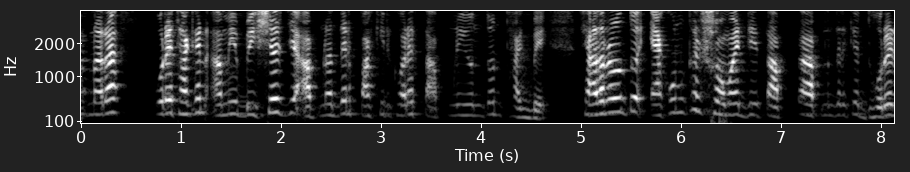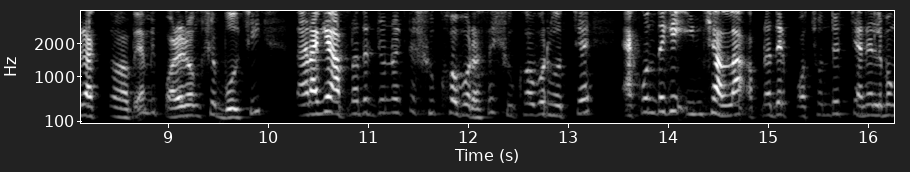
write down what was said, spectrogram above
আপনারা করে থাকেন, আমি বিশ্বাস যে আপনাদের পাখির ঘরে তাপ নিয়ন্ত্রণ থাকবে। সাধারণত এখনকার সময় যে তাপটা আপনাদেরকে ধরে রাখতে হবে, আমি পরের অংশে বলছি, তার আগে আপনাদের জন্য একটা সুখবর আছে। সুখবর হচ্ছে, এখন থেকে ইনশাল্লাহ আপনাদের পছন্দের চ্যানেল এবং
